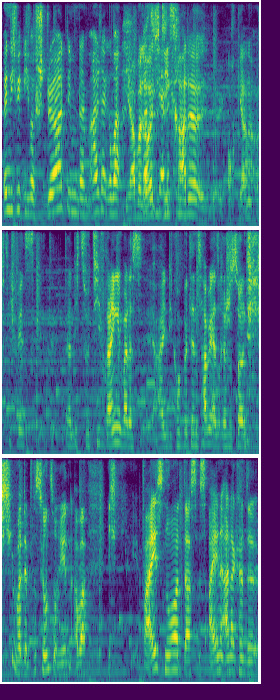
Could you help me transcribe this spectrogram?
wenn dich wirklich was stört in deinem Alltag, aber. Ja, aber Leute, die gerade äh, auch gerne auf, ich will jetzt da nicht zu tief reingehen, weil das ja, die Kompetenz habe ich als Regisseur nicht über Depression zu reden, aber ich weiß nur, dass es eine anerkannte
